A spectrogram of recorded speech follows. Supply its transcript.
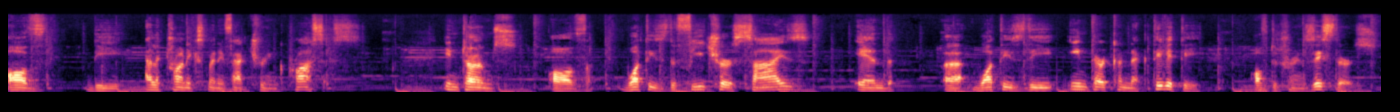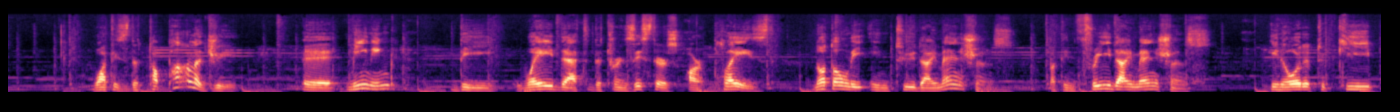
of the electronics manufacturing process in terms of what is the feature size and uh, what is the interconnectivity of the transistors, what is the topology, uh, meaning the way that the transistors are placed not only in two dimensions but in three dimensions in order to keep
